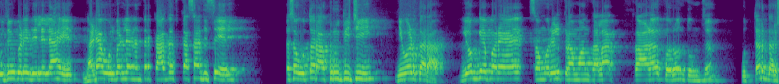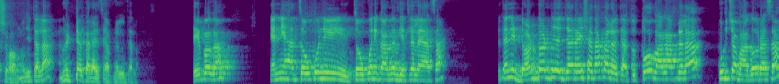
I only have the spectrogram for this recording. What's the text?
उजवीकडे दिलेल्या आहेत. घड्या उलगडल्यानंतर कागद कसा दिसेल? तसं उत्तर आकृतीची निवड करा. योग्य पर्याय समोरील क्रमांकाला काळ करून तुमचं उत्तर दर्शवा. म्हणजे त्याला घट्ट करायचं आपल्याला त्याला. हे बघा. यांनी हा चौकोनी चौकोनी कागद घेतलेला आहे असा. तर त्यांनी डॉट डॉट ज्या रेषा दाखवल्या होत्या तो तो भाग आपल्याला पुढच्या भागावर असा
